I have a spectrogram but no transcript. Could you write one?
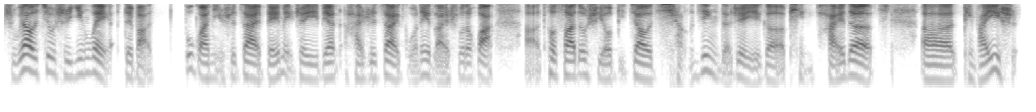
主要就是因为，对吧？不管你是在北美这一边，还是在国内来说的话，啊，特斯拉都是有比较强劲的这一个品牌的，呃，品牌意识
